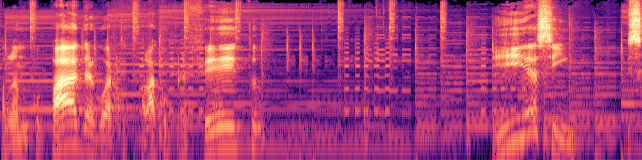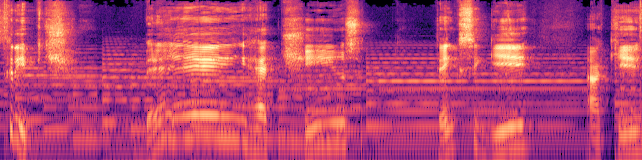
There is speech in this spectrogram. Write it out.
falamos com o padre, agora tem que falar com o prefeito. E assim, script. Bem retinho. Tem que seguir aqui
